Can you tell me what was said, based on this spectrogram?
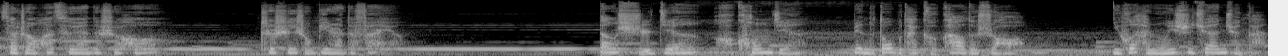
在转化次元的时候，这是一种必然的反应。当时间和空间变得都不太可靠的时候，你会很容易失去安全感。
